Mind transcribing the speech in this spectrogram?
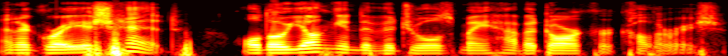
and a grayish head, although young individuals may have a darker coloration.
